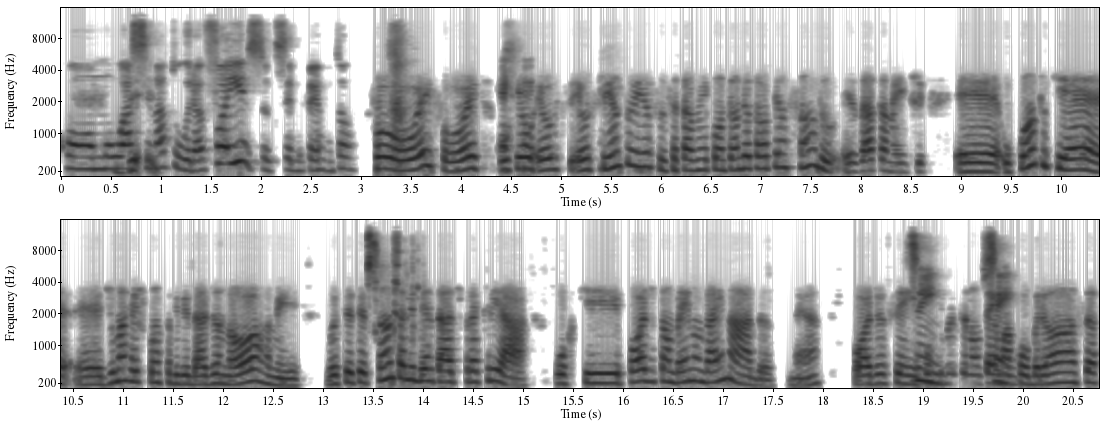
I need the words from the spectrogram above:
como assinatura. Foi isso que você me perguntou? Foi, foi. Porque eu, eu, eu, sinto isso. Você estava me contando, eu estava pensando exatamente é, o quanto que é, é de uma responsabilidade enorme você ter tanta liberdade para criar, porque pode também não dar em nada, né? Pode, assim, sim, porque você não tem sim. uma cobrança,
